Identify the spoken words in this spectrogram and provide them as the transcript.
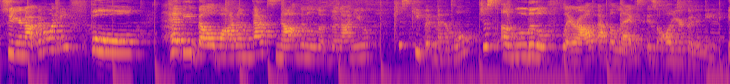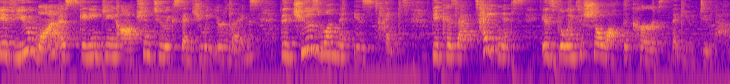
So you're not gonna want a full heavy bell bottom. That's not gonna look good on you. Just keep it minimal. Just a little flare out at the legs is all you're gonna need. If you want a skinny jean option to accentuate your legs, then choose one that is tight because that tightness is going to show off the curves that you do have.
